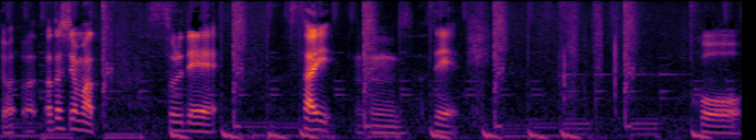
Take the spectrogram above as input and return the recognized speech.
で私はまあそれで最、うん、でこ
